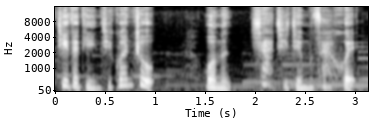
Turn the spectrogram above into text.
记得点击关注，我们下期节目再会。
